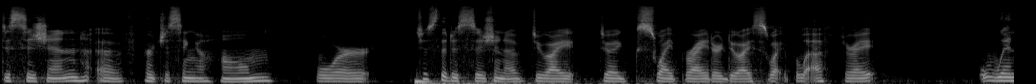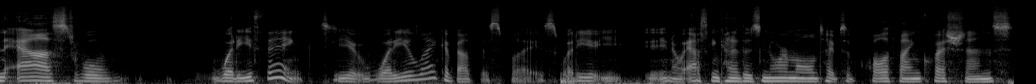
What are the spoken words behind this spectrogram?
decision of purchasing a home or just the decision of do I do I swipe right or do I swipe left, right? When asked, well, what do you think? Do you, what do you like about this place? What do you, you know, asking kind of those normal types of qualifying questions,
